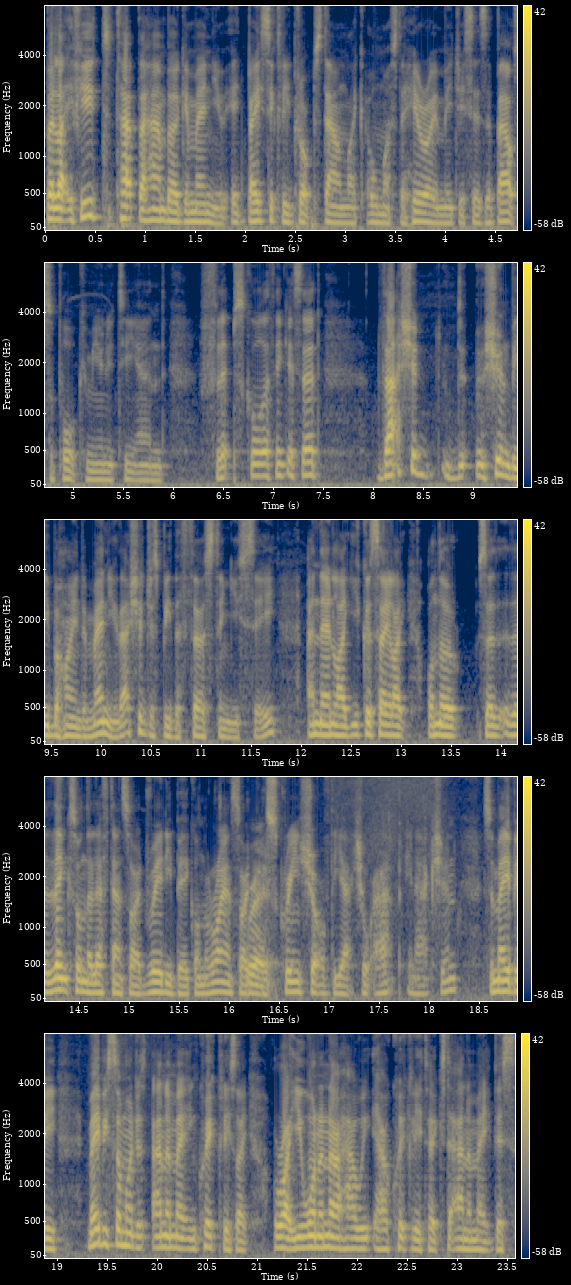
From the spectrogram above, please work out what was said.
But like if you tap the hamburger menu, it basically drops down like almost a hero image. It says about support community and flip school. I think it said that should shouldn't be behind a menu. That should just be the first thing you see. And then like you could say like on the so the links on the left hand side really big. On the right hand side, right. a screenshot of the actual app in action. So maybe maybe someone just animating quickly. It's like all right, you want to know how we how quickly it takes to animate this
